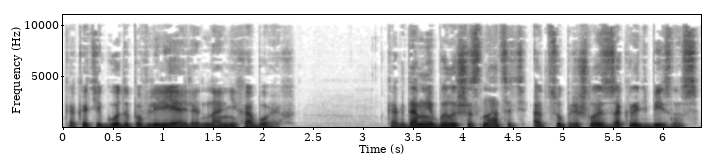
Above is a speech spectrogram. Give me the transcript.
как эти годы повлияли на них обоих. Когда мне было 16, отцу пришлось закрыть бизнес.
